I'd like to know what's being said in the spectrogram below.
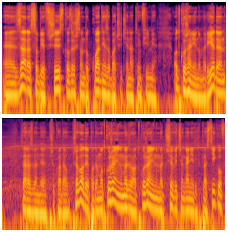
E, zaraz sobie wszystko zresztą dokładnie zobaczycie na tym filmie. Odkurzanie numer jeden, zaraz będę przykładał przewody, potem odkurzanie numer dwa, odkurzanie numer trzy, wyciąganie tych plastików.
